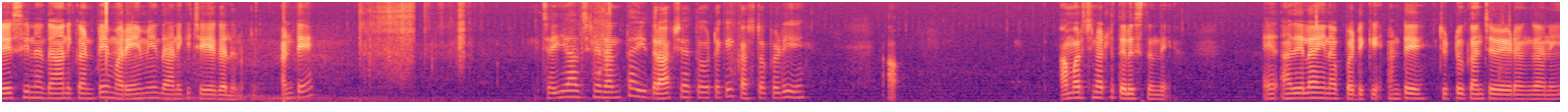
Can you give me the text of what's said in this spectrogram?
చేసిన దానికంటే మరేమీ దానికి చేయగలను. అంటే చేయాల్సినదంతా ఈ ద్రాక్ష తోటకి కష్టపడి అమర్చినట్లు తెలుస్తుంది. అది ఎలా అయినప్పటికీ అంటే చుట్టూ కంచె వేయడం కానీ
